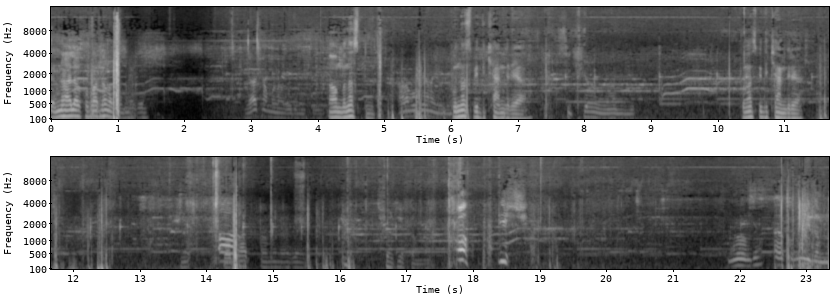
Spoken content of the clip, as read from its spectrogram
Ben hala kopartamadım. Yaş amına koydum. Oğlum bu nasıl bir, Araba bir yana geliyor. bu nasıl bir dikendir ya? Sikiyorum yani. Bu nasıl bir dikendir ya? Yok tamam. İş. Ne oldu? Ayakkabıma girdi amına.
